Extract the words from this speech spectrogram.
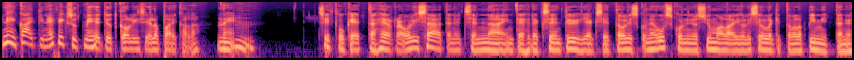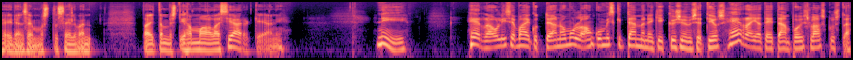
Niin, kaikki ne fiksut miehet, jotka oli siellä paikalla. Niin. Mm. Sitten lukee, että Herra oli säätänyt sen näin tehdäkseen tyhjäksi, että olisiko ne uskonut, jos Jumala ei olisi jollakin tavalla pimittänyt heidän semmoista selvän tai tämmöistä ihan maalaisjärkeä. Niin. niin. Herra oli se vaikuttaja. No mulla on kumminkin tämmöinenkin kysymys, että jos Herra jätetään pois laskusta,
